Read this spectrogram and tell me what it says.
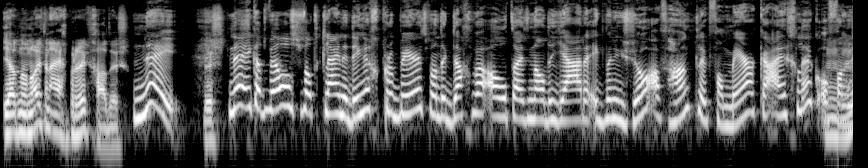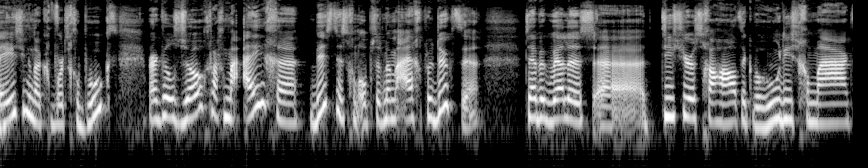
je had nog nooit een eigen product gehad dus. Nee. Dus Nee, ik had wel eens wat kleine dingen geprobeerd. Want ik dacht wel altijd in al die jaren... ik ben nu zo afhankelijk van merken eigenlijk. Of van lezingen, dat ik word geboekt. Maar ik wil zo graag mijn eigen business gaan opzetten met mijn eigen producten. Toen heb ik wel eens eh, t-shirts gehad. Ik heb hoodies gemaakt.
